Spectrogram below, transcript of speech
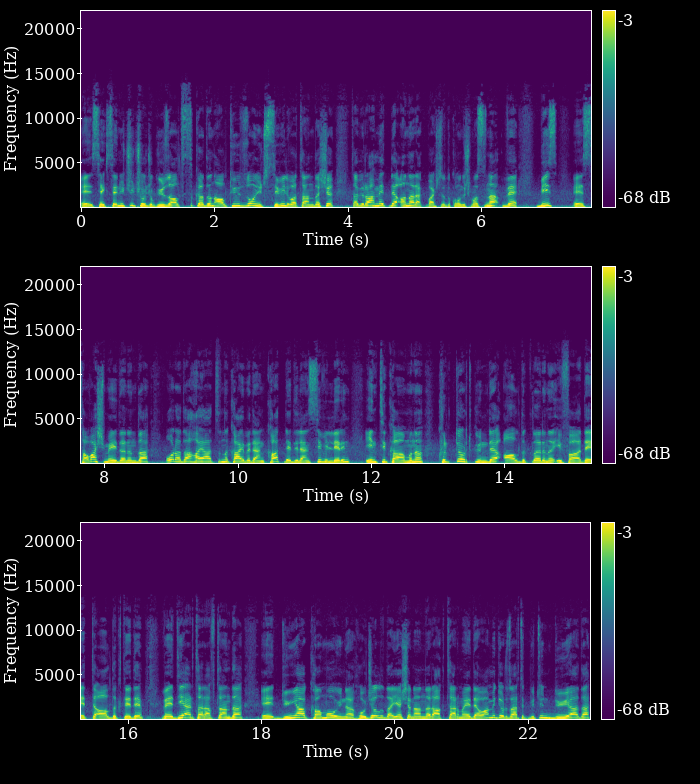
e, 83'ü çocuk 106'sı kadın 613 sivil vatandaşı tabi rahmetle anarak başladı konuşmasına ve biz e, savaş meydanında orada hayatını kaybeden katledilen sivillerin intikamını 44 günde aldıklarını ifade etti aldık dedi ve diğer taraftan da e, dünya kamuoyuna Hocalı'da yaşananları aktarmaya devam ediyoruz artık bütün dünyada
